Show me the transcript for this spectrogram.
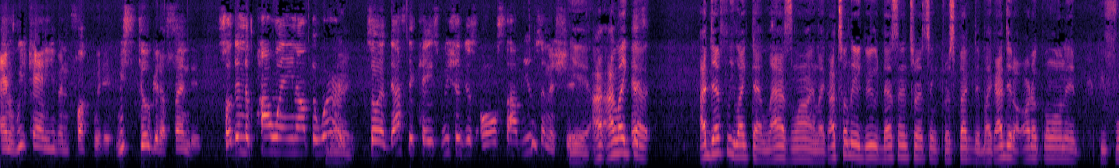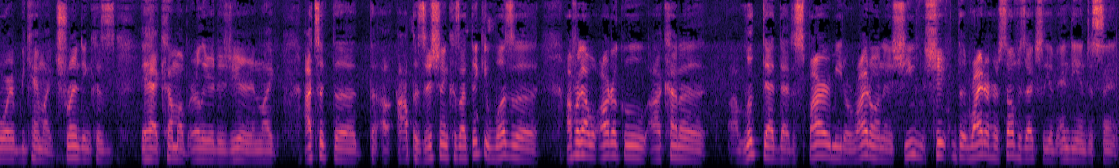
and we can't even fuck with it. We still get offended. So then the power ain't out the word. Right. So if that's the case, we should just all stop using this shit. Yeah, I, I like It's- that. I definitely like that last line. Like, I totally agree with that's an interesting perspective. Like, I did an article on it before it became like trending because it had come up earlier this year, and like I took the the uh, opposition because I think it was a I forgot what article I kind of I looked at that inspired me to write on it. She, she the writer herself is actually of Indian descent,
